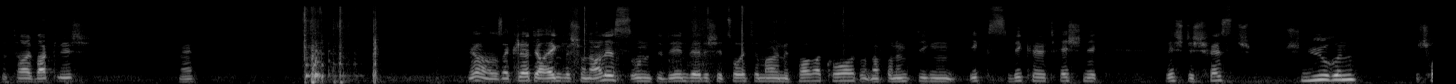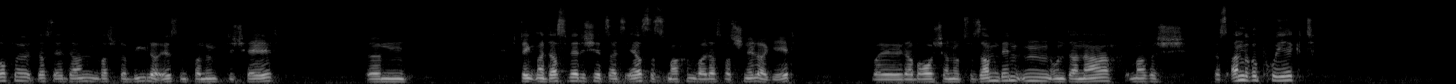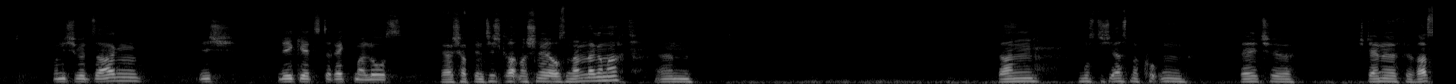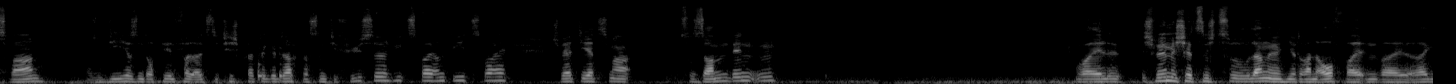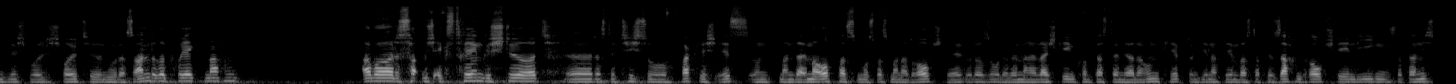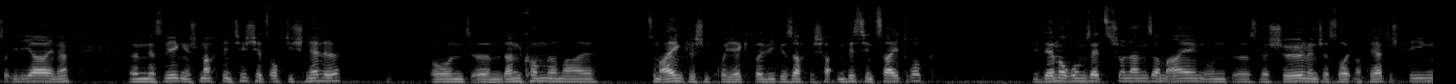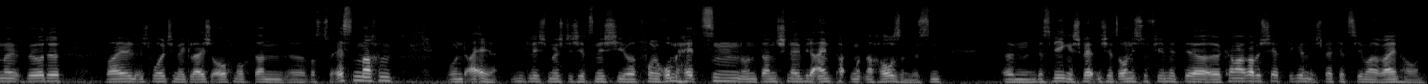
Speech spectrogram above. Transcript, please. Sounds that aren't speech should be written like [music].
Total wackelig. Ne? Ja, das erklärt ja eigentlich schon alles und den werde ich jetzt heute mal mit Paracord und einer vernünftigen X-Wickeltechnik richtig fest sch- schnüren. Ich hoffe, dass er dann was stabiler ist und vernünftig hält. Ähm, ich denke mal, das werde ich jetzt als erstes machen, weil das was schneller geht. Weil da brauche ich ja nur zusammenbinden und danach mache ich das andere Projekt. Und ich würde sagen, ich lege jetzt direkt mal los. Ja, ich habe den Tisch gerade mal schnell auseinander gemacht. Ähm, dann musste ich erstmal gucken, welche Stämme für was waren. Also die hier sind auf jeden Fall als die Tischplatte gedacht. Das sind die Füße, die zwei und die zwei. Ich werde die jetzt mal zusammenbinden. Weil ich will mich jetzt nicht zu lange hier dran aufhalten, weil eigentlich wollte ich heute nur das andere Projekt machen. Aber das hat mich extrem gestört, äh, dass der Tisch so wackelig ist und man da immer aufpassen muss, was man da drauf stellt oder so. Oder wenn man da leicht gegenkommt, dass dann der dann umkippt und je nachdem, was da für Sachen draufstehen liegen, ist das dann nicht so ideal. Ne? Ähm, deswegen, ich mache den Tisch jetzt auf die Schnelle und ähm, dann kommen wir mal zum eigentlichen Projekt, weil wie gesagt, ich habe ein bisschen Zeitdruck. Die Dämmerung setzt schon langsam ein und äh, es wäre schön, wenn ich das heute noch fertig kriegen würde, weil ich wollte mir gleich auch noch dann äh, was zu essen machen. Und äh, eigentlich möchte ich jetzt nicht hier voll rumhetzen und dann schnell wieder einpacken und nach Hause müssen. Ähm, deswegen, ich werde mich jetzt auch nicht so viel mit der äh, Kamera beschäftigen. Ich werde jetzt hier mal reinhauen.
